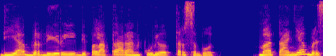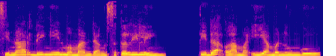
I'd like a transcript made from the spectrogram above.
dia berdiri di pelataran kuil tersebut. Matanya bersinar dingin memandang sekeliling. Tidak lama ia menunggu,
